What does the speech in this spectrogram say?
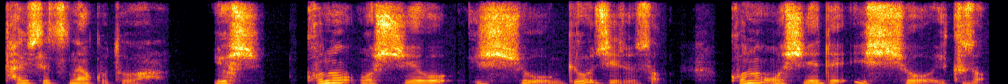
大切なことはよしこの教えを一生行じるぞこの教えで一生行くぞ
